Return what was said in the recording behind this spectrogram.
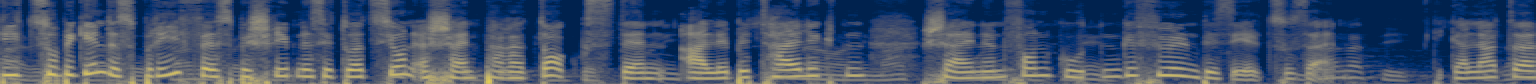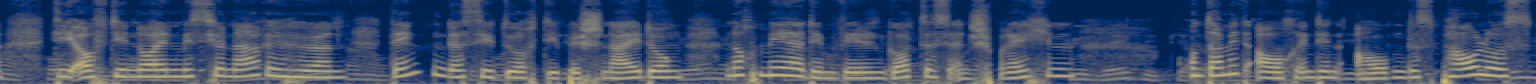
Die zu Beginn des Briefes beschriebene Situation erscheint paradox, denn alle Beteiligten scheinen von guten Gefühlen beseelt zu sein. Die Galater, die auf die neuen Missionare hören, denken, dass sie durch die Beschneidung noch mehr dem Willen Gottes entsprechen und damit auch in den Augen des Paulus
